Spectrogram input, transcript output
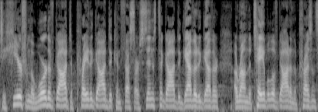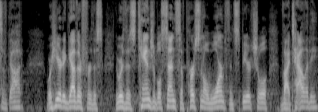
to hear from the Word of God, to pray to God, to confess our sins to God, to gather together around the table of God in the presence of God. We're here together for this, with this tangible sense of personal warmth and spiritual vitality.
